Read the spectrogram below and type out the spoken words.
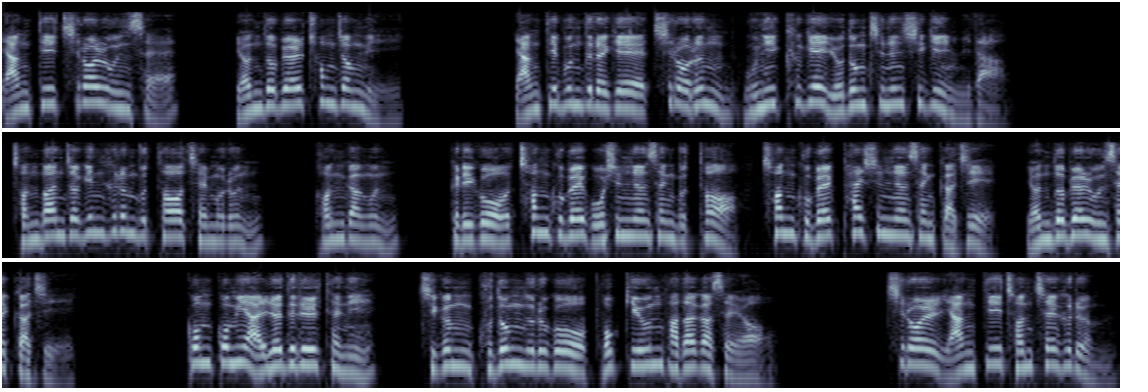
양띠 7월 운세, 연도별 총정리. 양띠분들에게 7월은 운이 크게 요동치는 시기입니다. 전반적인 흐름부터 재물운, 건강운, 그리고 1950년생부터 1980년생까지 연도별 운세까지 꼼꼼히 알려드릴 테니 지금 구독 누르고 복 기운 받아가세요. 7월 양띠 전체 흐름.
